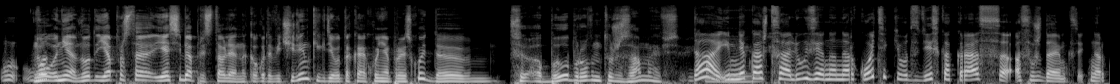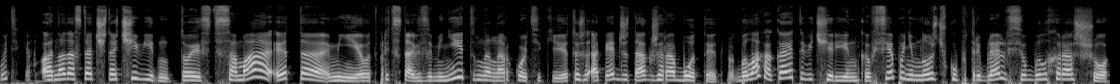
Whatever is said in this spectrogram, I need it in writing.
Ну, вот нет, ну я просто, я себя представляю на какой-то вечеринке, где вот такая хуйня происходит, да а было бы ровно то же самое все. Да, и мне кажется, аллюзия на наркотики вот здесь как раз осуждаем, кстати, наркотики. Она достаточно очевидна. То есть сама эта Мия, вот представь, замени это на наркотики. Это же, опять же, так же работает. Была какая-то вечеринка, все понемножечку употребляли, все было хорошо.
